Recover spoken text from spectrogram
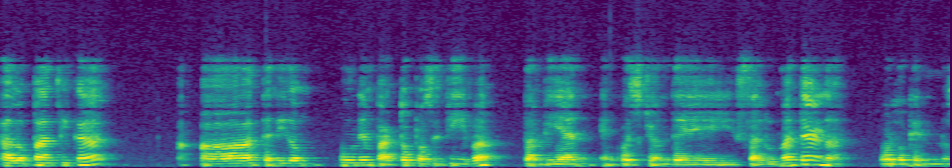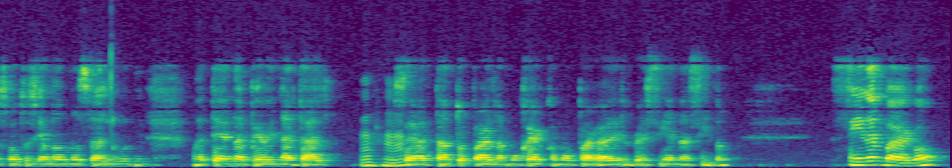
alopática ha tenido un impacto positivo también en cuestión de salud materna, o lo que nosotros llamamos salud materna perinatal. O sea, tanto para la mujer como para el recién nacido. Sin embargo,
